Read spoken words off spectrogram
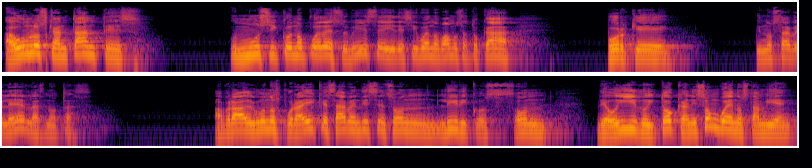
Aún los cantantes un músico no puede subirse y decir, bueno, vamos a tocar, porque no sabe leer las notas. Habrá algunos por ahí que saben, dicen, son líricos, son de oído y tocan, y son buenos también.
